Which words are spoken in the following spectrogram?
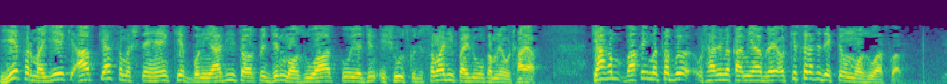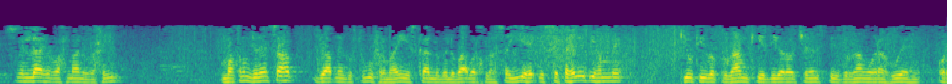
یہ فرمائیے کہ آپ کیا سمجھتے ہیں کہ بنیادی طور پہ جن موضوعات کو یا جن ایشوز کو جو سماجی پہلوؤں کو ہم نے اٹھایا، کیا ہم واقعی مطلب اٹھانے میں کامیاب رہے اور کس طرح سے دیکھتے ہیں ان موضوعات کو آپ؟ بسم اللہ الرحمن الرحیم۔ محترم جنید صاحب، جو آپ نے گفتگو فرمائی، اس کا لب لباب اور خلاصہ یہ ہے کہ اس سے پہلے بھی ہم نے کیو ٹی وی پروگرام کیے، دیگر اور چینلز پہ پروگرام وغیرہ ہوئے ہیں اور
